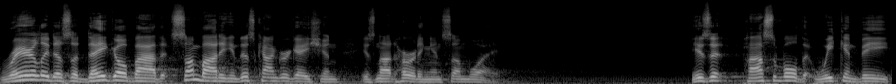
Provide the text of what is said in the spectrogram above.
rarely does a day go by that somebody in this congregation is not hurting in some way. Is it possible that we can be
